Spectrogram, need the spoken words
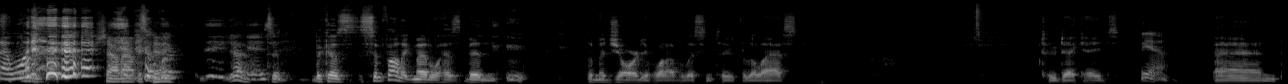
I want Shout out to Kay. Yeah, Yeah, to, because symphonic metal has been the majority of what I've listened to for the last two decades, yeah, and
